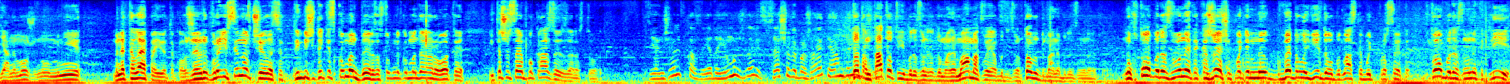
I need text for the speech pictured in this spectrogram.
я не можу, ну мені. Мене телепає такого. Вже вроді всі навчилися, тим більше ти якийсь командир, заступник командира роти. І те, що себе показує зараз тут. Я нічого не вказую, я даю можливість. Все, що ви бажаєте, я вам даю. Хто там, можливість. тато твій буде дзвонити до мене, мама твоя буде дзвонити, хто до мене буде дзвонити? Ну хто буде дзвонити? Кажи, щоб потім не видали відео, будь ласка, будь просити. Хто буде дзвонити кліч?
